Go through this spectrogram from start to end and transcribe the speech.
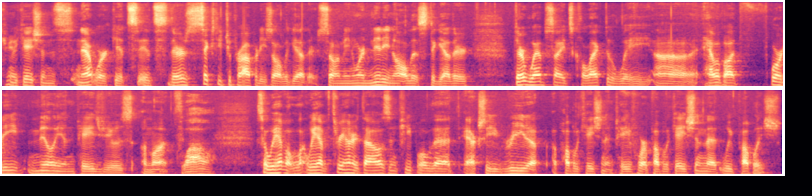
Communications Network. It's it's there's 62 properties altogether. So I mean, we're knitting all this together. Their websites collectively uh, have about 40 million page views a month. Wow. So we have a we have 300,000 people that actually read a, a publication and pay for a publication that we publish.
